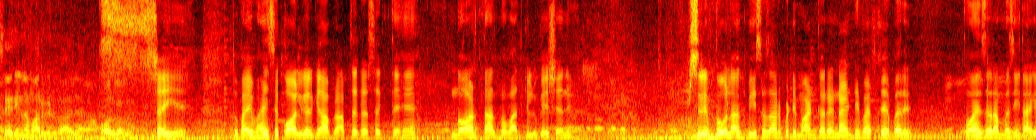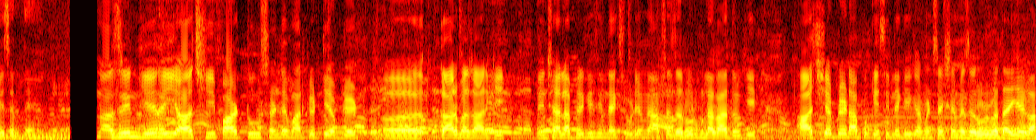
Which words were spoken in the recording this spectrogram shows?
सेरीना मार्केट पे आ जाए कॉल कर सही है। तो भाई भाई से कॉल करके आप रब्ता कर सकते हैं। नॉर्थ नाजमाबाद की लोकेशन है। सिर्फ़ दो लाख बीस हज़ार रुपये डिमांड कर रहे हैं। नाइन्टी फाइव खैबर है तो आए ज़रा मज़ीद आगे चलते हैं। नाजरीन, ये रही आज की पार्ट टू संडे मार्केट की अपडेट कार बाज़ार की। इंशाल्लाह फिर किसी नेक्स्ट वीडियो में आपसे ज़रूर मुलाकात होगी। आज की अपडेट आपको कैसी लगी कमेंट सेक्शन में ज़रूर बताइएगा।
